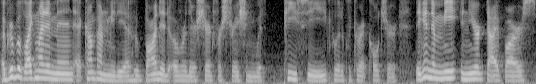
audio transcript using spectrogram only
A group of like-minded men at Compound Media who bonded over their shared frustration with PC, politically correct culture, began to meet in New York dive bars.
